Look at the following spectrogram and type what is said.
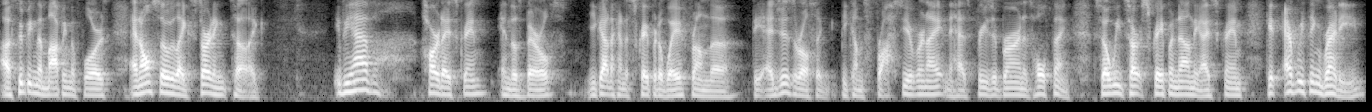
Uh, sweeping the mopping the floors, and also like starting to like, if you have hard ice cream in those barrels, you got to kind of scrape it away from the, the edges or else it becomes frosty overnight and it has freezer burn, this whole thing. So we'd start scraping down the ice cream, get everything ready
